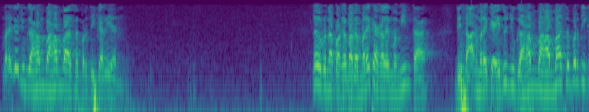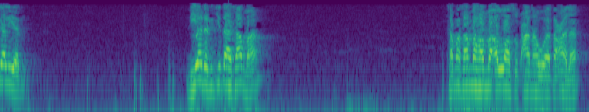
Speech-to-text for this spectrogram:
Mereka juga hamba-hamba seperti kalian. Lalu kenapa kepada mereka kalian meminta? Di saat mereka itu juga hamba-hamba seperti kalian. Dia dan kita sama. Sama-sama hamba Allah subhanahu wa ta'ala.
